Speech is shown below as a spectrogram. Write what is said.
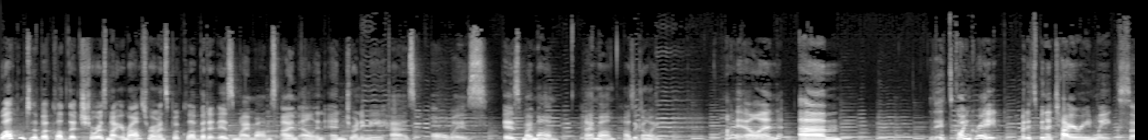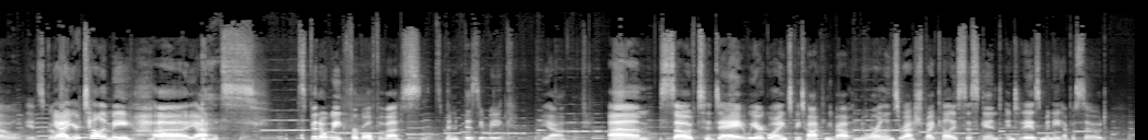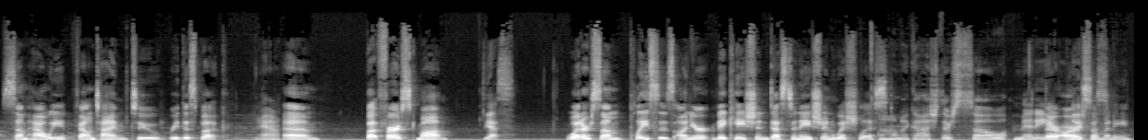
welcome to the book club that sure is not your mom's romance book club, but it is my mom's. I'm Ellen, and joining me, as always, is my mom. Hi, mom. How's it going? Hi, Ellen. Um, it's going great, but it's been a tiring week, so it's going. Yeah, you're telling me. Uh, yeah, it's it's been a week for both of us. It's been a busy week. Yeah. Um, so today we are going to be talking about New Orleans Rush by Kelly Siskind in today's mini episode. Somehow we found time to read this book. Yeah. Um, but first, mom, yes. what are some places on your vacation destination wish list? Oh my gosh, there's so many. there are so many.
